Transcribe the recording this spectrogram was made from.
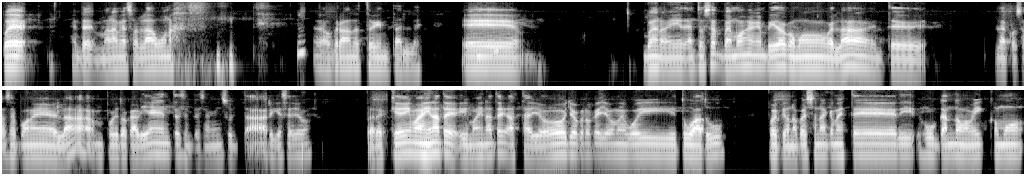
Pues, gente, mala mía, son las una. Estamos grabando, estoy bien tarde. Eh, bueno, y entonces vemos en el video cómo, ¿verdad? Este, la cosa se pone, ¿verdad? Un poquito caliente, se empiezan a insultar y qué sé yo. Pero es que imagínate, imagínate, hasta yo, yo creo que yo me voy tú a tú porque una persona que me esté juzgando a mí como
